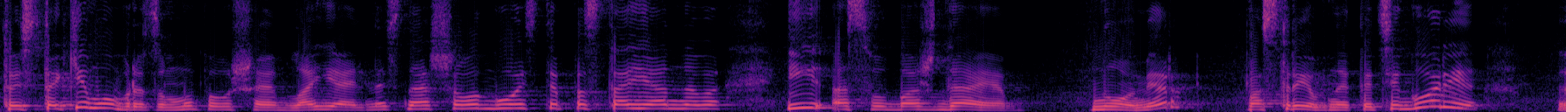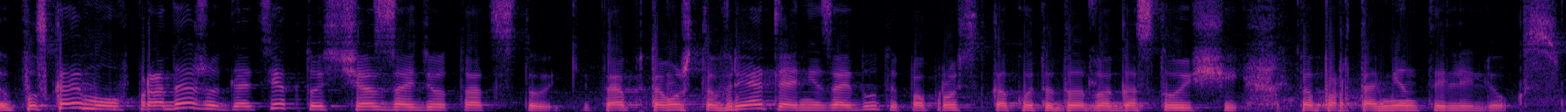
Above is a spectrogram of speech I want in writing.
То есть таким образом мы повышаем лояльность нашего гостя постоянного и освобождаем номер востребованной категории Пускаем его в продажу для тех, кто сейчас зайдет от стойки, да, потому что вряд ли они зайдут и попросят какой-то дорогостоящий апартамент или люкс.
